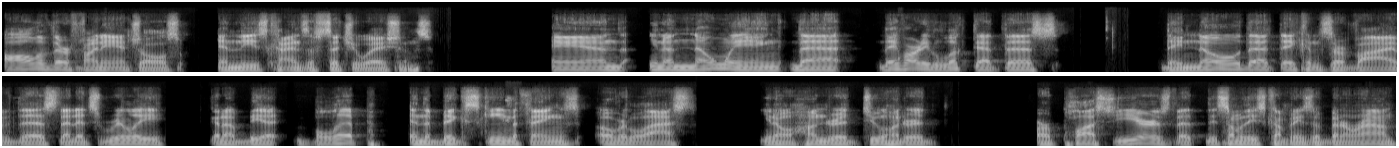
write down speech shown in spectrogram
all of their financials in these kinds of situations and you know knowing that they've already looked at this they know that they can survive this that it's really going to be a blip in the big scheme of things over the last you know 100 200 or plus years that some of these companies have been around.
